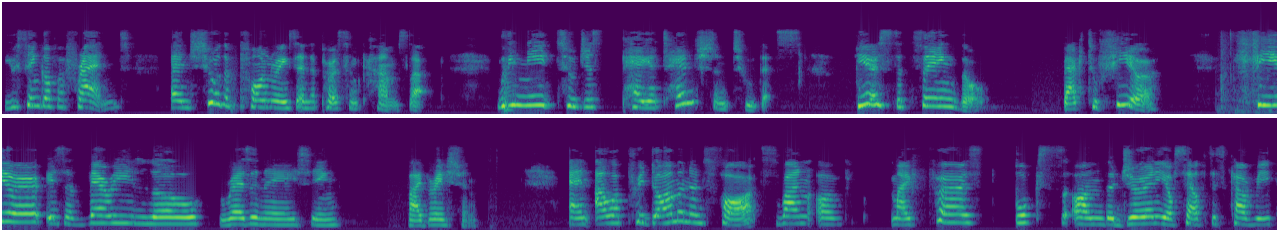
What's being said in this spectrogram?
You think of a friend, and sure, the phone rings and the person comes up. We need to just pay attention to this. Here's the thing though. Back to fear. Fear is a very low resonating vibration. And our predominant thoughts, one of my first books on the journey of self-discovery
